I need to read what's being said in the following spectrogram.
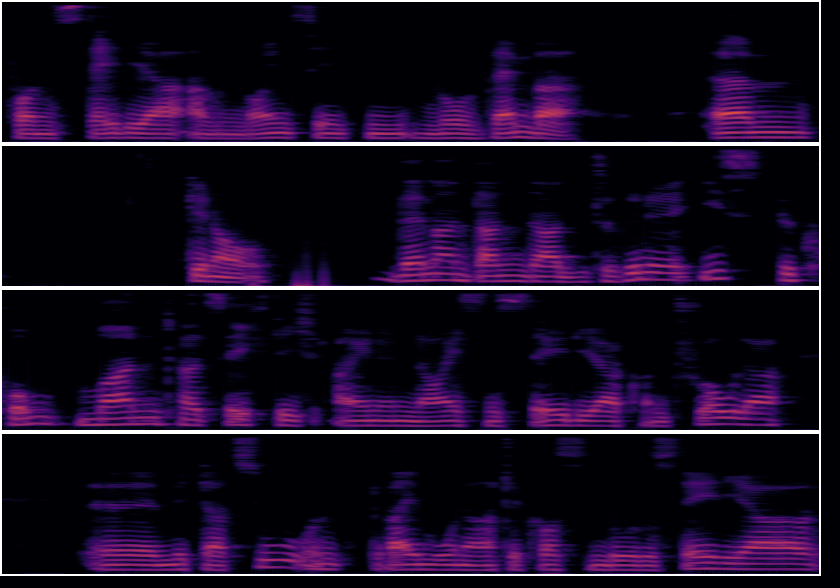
von Stadia am 19. November. Ähm, genau. Wenn man dann da drinne ist, bekommt man tatsächlich einen nice Stadia Controller äh, mit dazu und drei Monate kostenlose Stadia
